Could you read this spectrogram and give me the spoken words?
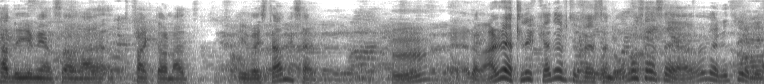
hade gemensamma faktorn att vi var i stammisar. Eh, Det var rätt lyckad efterfest ändå måste jag säga. Det var väldigt trevligt.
